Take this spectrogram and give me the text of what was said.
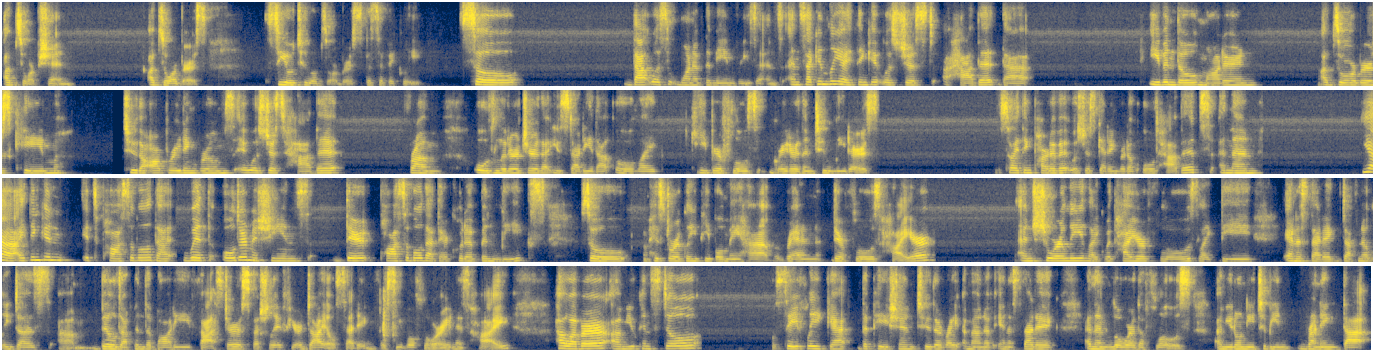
absorption absorbers, CO2 absorbers specifically. So that was one of the main reasons. And secondly, I think it was just a habit that even though modern absorbers came to the operating rooms, it was just habit from old literature that you study that, oh, like keep your flows greater than two liters. So I think part of it was just getting rid of old habits. And then, yeah, I think in it's possible that with older machines, they're possible that there could have been leaks. So um, historically, people may have ran their flows higher. And surely, like with higher flows, like the anesthetic definitely does um, build up in the body faster, especially if your dial setting for sevoflurane is high. However, um, you can still safely get the patient to the right amount of anesthetic and then lower the flows. Um, you don't need to be running that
